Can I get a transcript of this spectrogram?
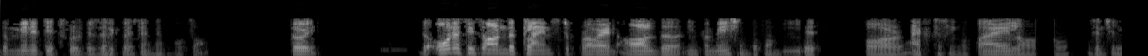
the minute it fulfills the request and then moves on. So the onus is on the clients to provide all the information that are needed for accessing a file or essentially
